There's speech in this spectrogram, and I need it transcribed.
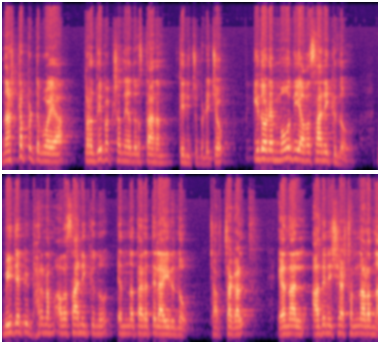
നഷ്ടപ്പെട്ടു പോയ പ്രതിപക്ഷ നേതൃസ്ഥാനം തിരിച്ചു പിടിച്ചു ഇതോടെ മോദി അവസാനിക്കുന്നു. ബി ജെ പി ഭരണം അവസാനിക്കുന്നു എന്ന തരത്തിലായിരുന്നു ചർച്ചകൾ. എന്നാൽ അതിനുശേഷം നടന്ന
